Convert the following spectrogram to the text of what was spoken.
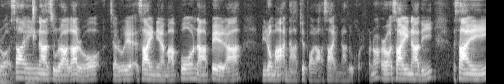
တော့အစာအိမ်နာဆိုတာကတော့ဆရာတို့ရဲ့အစာအိမ်နေရာမှာပွန်းနာပဲ့တာပြီးတော့မှအနာဖြစ်သွားတာအစာအိမ်နာလို့ခေါ်တယ်ပေါ့နော်အဲ့တော့အစာအိမ်နာသည်အစာအိမ်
